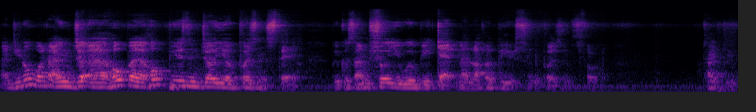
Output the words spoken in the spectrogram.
And you know what? I enjoy, I hope I hope you enjoy your prison stay because I'm sure you will be getting a lot of abuse in the prisons for. Thank you.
